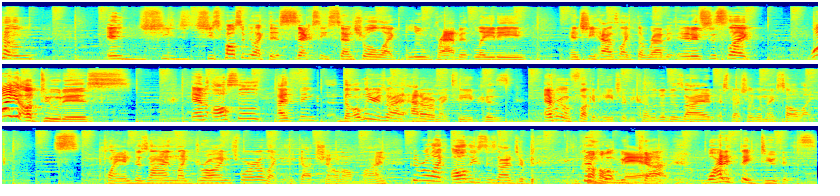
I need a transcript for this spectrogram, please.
um and she she's supposed to be like this sexy sensual like blue rabbit lady and she has like the rabbit, and it's just like, why y'all do this? And also, I think the only reason I had her on my team because everyone fucking hates her because of the design, especially when they saw like plan design like drawings for her, like it got shown online. People were like, all these designs are better than Oh, what we man. got. Why did they do this?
